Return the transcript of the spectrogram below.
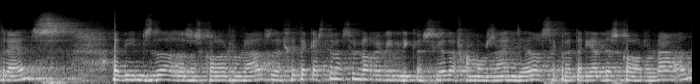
03 a dins de les escoles rurals. De fet, aquesta va ser una reivindicació de fa molts anys eh, del Secretariat d'Escola Rural,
